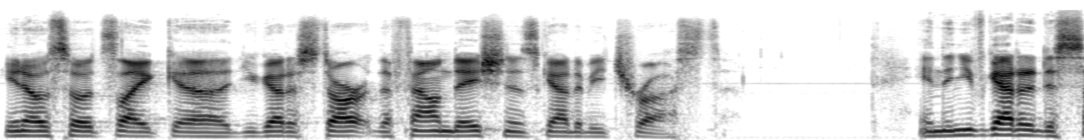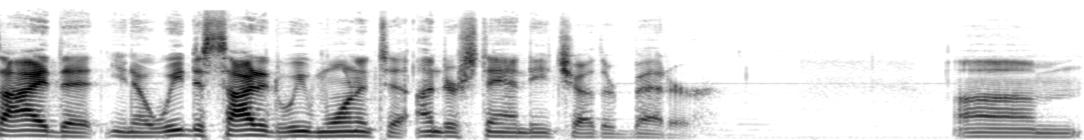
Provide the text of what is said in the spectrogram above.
You know, so it's like uh, you got to start. The foundation has got to be trust, and then you've got to decide that you know we decided we wanted to understand each other better. Um,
